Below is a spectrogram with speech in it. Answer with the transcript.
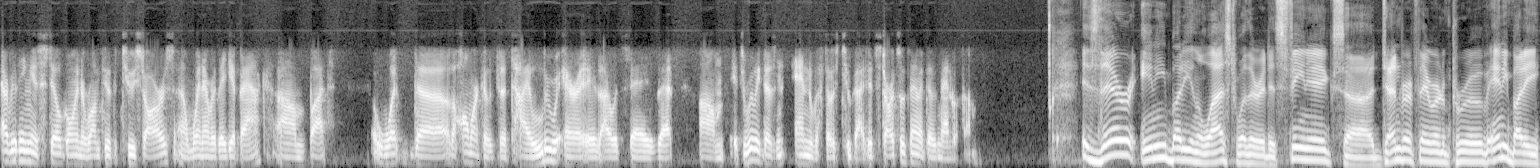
everything is still going to run through the two stars uh, whenever they get back. Um, but what the the hallmark of the Ty Lue era is, I would say, is that um, it really doesn't end with those two guys. It starts with them, it doesn't end with them. Is there anybody in the West, whether it is Phoenix, uh, Denver, if they were to improve, anybody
